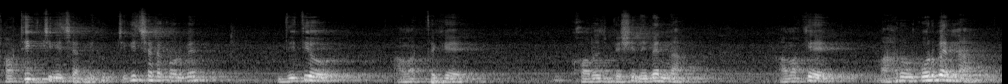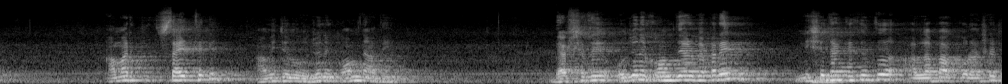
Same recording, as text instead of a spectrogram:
সঠিক চিকিৎসা, নিখুঁত চিকিৎসাটা করবেন। দ্বিতীয়, আমার থেকে খরচ বেশি নেবেন না, আমাকে মাহরুম করবেন না। আমার সাইড থেকে আমি যেন ওজনে কম না দিই। ব্যবসাতে ওজনে কম দেওয়ার ব্যাপারে নিষেধাজ্ঞা কিন্তু আল্লাহ পাক কোরআন শরীফ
